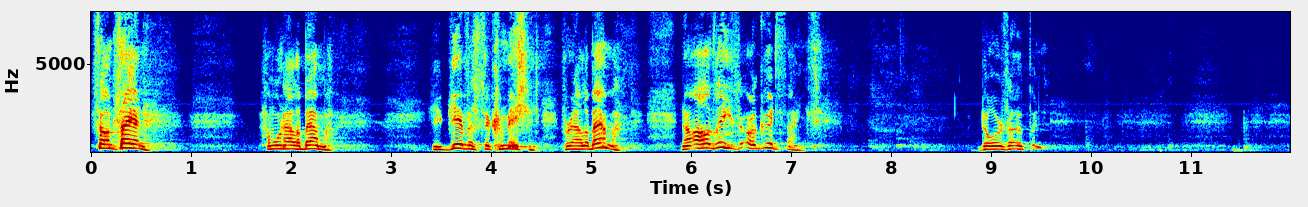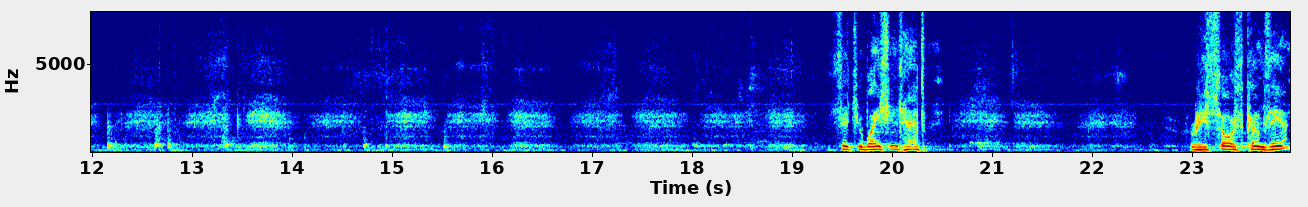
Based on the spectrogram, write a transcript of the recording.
So I'm saying, I want Alabama. You give us the commission for Alabama. Now, all these are good things. Doors open, situations happen. Resource comes in.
